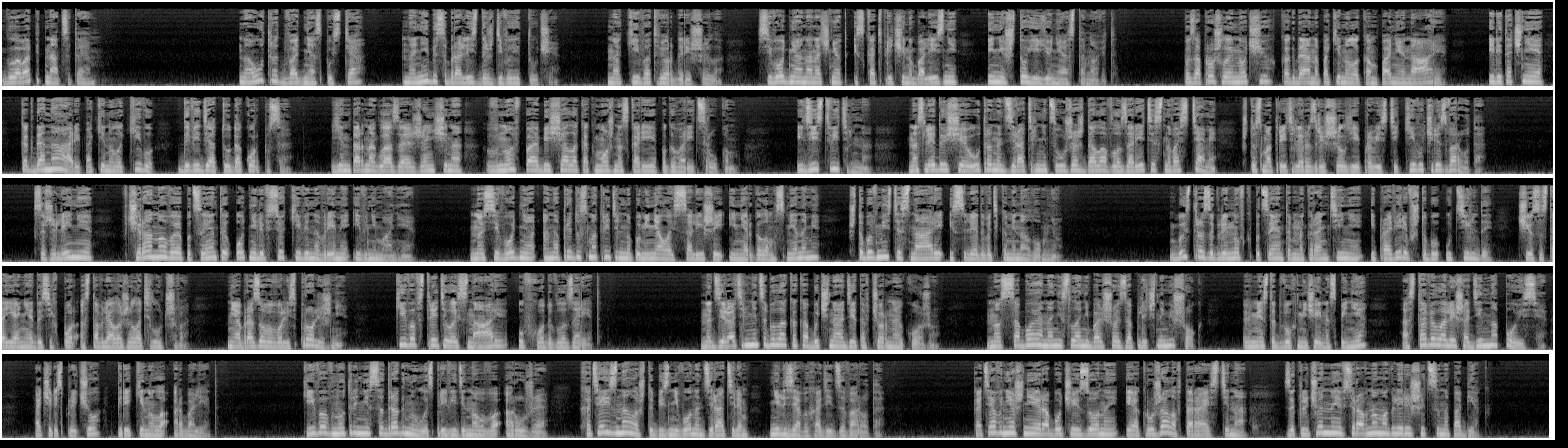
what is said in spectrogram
Глава 15. На утро два дня спустя на небе собрались дождевые тучи. Но Кива твердо решила, сегодня она начнет искать причину болезни, и ничто ее не остановит. Позапрошлой ночью, когда она покинула компанию Наари, или точнее, когда Наари покинула Киву, доведя туда корпуса, янтарноглазая женщина вновь пообещала как можно скорее поговорить с Руком — и действительно, на следующее утро надзирательница уже ждала в лазарете с новостями, что смотритель разрешил ей провести Киву через ворота. К сожалению, вчера новые пациенты отняли все Кивина время и внимание. Но сегодня она предусмотрительно поменялась с Алишей и Нергалом сменами, чтобы вместе с Наари исследовать каменоломню. Быстро заглянув к пациентам на карантине и проверив, чтобы у Тильды — чье состояние до сих пор оставляло желать лучшего, не образовывались пролежни, Кива встретилась с Наари у входа в лазарет. Надзирательница была, как обычно, одета в черную кожу. Но с собой она несла небольшой заплечный мешок. Вместо двух мечей на спине оставила лишь один на поясе, а через плечо перекинула арбалет. Кива внутренне содрогнулась при виде нового оружия, хотя и знала, что без него надзирателям нельзя выходить за ворота. Хотя внешние рабочие зоны и окружала вторая стена, заключенные все равно могли решиться на побег.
